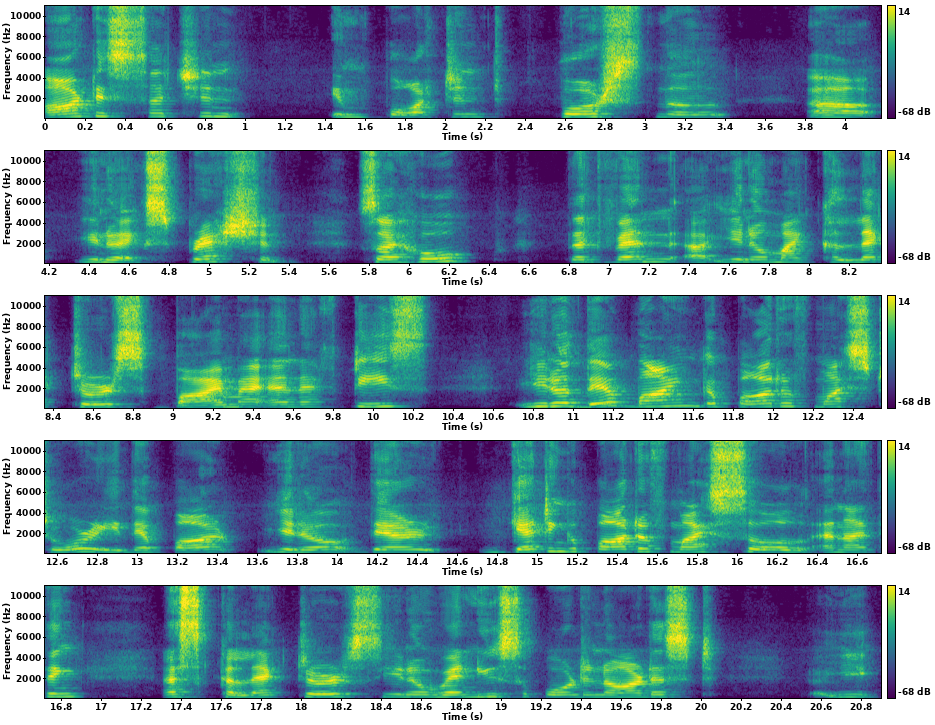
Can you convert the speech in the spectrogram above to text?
art is such an important personal, uh, you know, expression. So I hope that when uh, you know my collectors buy my NFTs, you know they're buying a part of my story. They're part, you know, they're getting a part of my soul. And I think as collectors, you know, when you support an artist, you,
